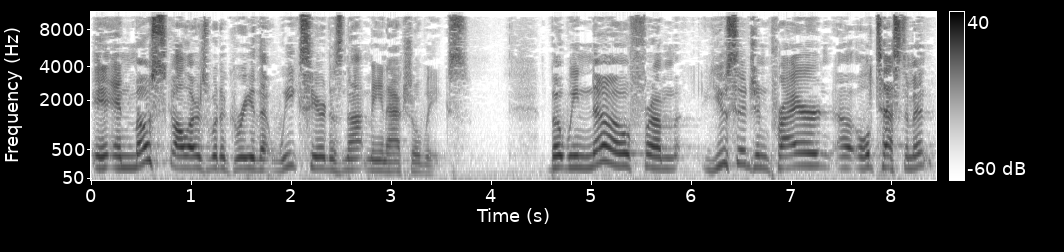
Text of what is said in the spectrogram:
and most scholars would agree that weeks here does not mean actual weeks. But we know from usage in prior uh, Old Testament,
